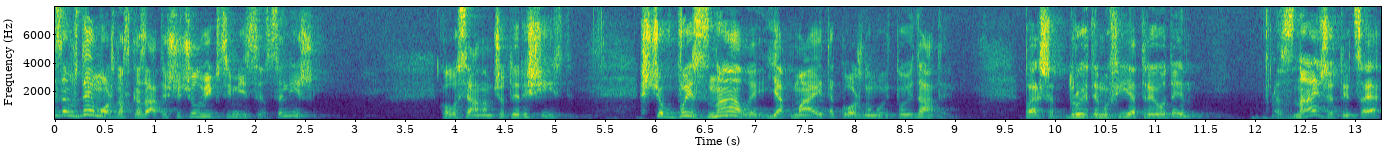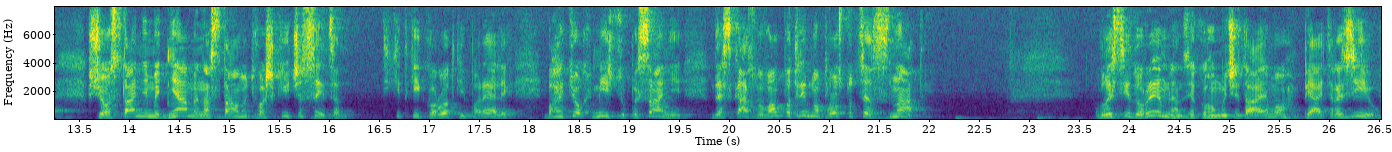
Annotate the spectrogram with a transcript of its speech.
завжди можна сказати, що чоловік в сім'ї сильніший. Колосянам 4,6. Щоб ви знали, як маєте кожному відповідати. Перше, 2 Тимофія 3,1. Знай же ти це, що останніми днями настануть важкі часи. Це тільки такий короткий перелік багатьох місць у Писанні, де сказано, вам потрібно просто це знати. В листі до римлян, з якого ми читаємо, п'ять разів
